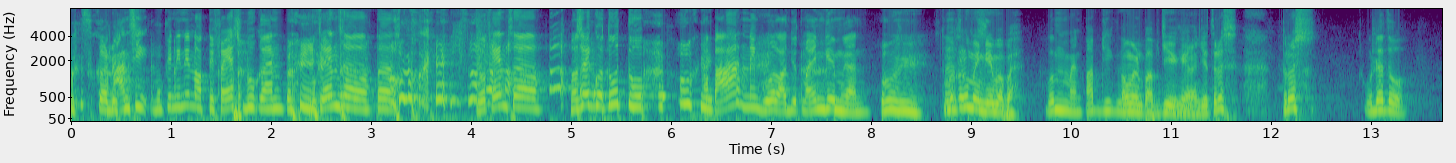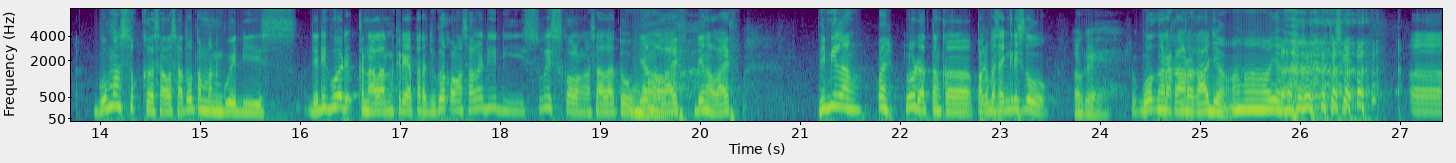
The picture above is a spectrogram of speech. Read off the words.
apaan sih? Mungkin ini notif Facebook kan. Gue cancel. Terus. Gue cancel. Maksudnya gue tutup. Oke. Apaan nih? Gue lanjut main game kan. Oke. Terus- Lu main game apa? Gue main PUBG gue. Oh main PUBG oke Iya. lanjut terus. Terus udah tuh. Gue masuk ke salah satu teman gue di jadi gue kenalan kreator juga kalau nggak salah dia di Swiss kalau nggak salah tuh. Dia Wah. nge-live, dia nge-live. Dia bilang, "Weh, lu datang ke pakai bahasa Inggris tuh." Oke. Gue ngerak-ngerak aja. Ah ya. Terus kayak, "Eh,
